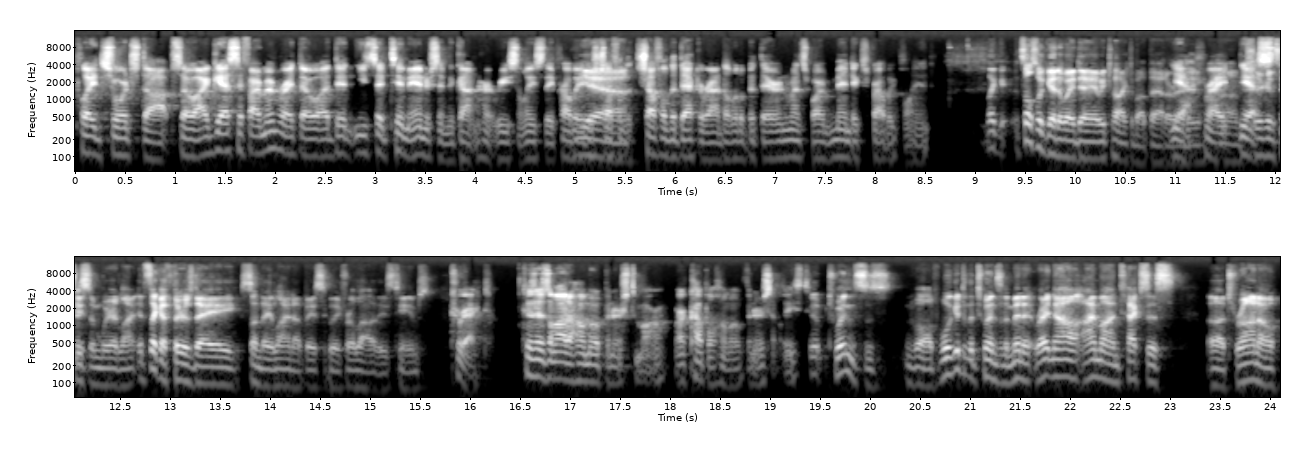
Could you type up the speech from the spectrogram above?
played shortstop. So I guess if I remember right, though, uh, did you said Tim Anderson had gotten hurt recently, so they probably Yeah. shuffled, shuffled the deck around a little bit there, and that's why Mendick's probably playing. Like it's also getaway day. We talked about that already. Yeah, right. Um, Yes. So you're gonna see some weird line. It's like a Thursday, Sunday lineup basically for a lot of these teams. Correct, because there's a lot of home openers tomorrow, or a couple home openers at least. Yep, Twins is involved. We'll get to the Twins in a minute. Right now, I'm on Texas, uh, Toronto,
